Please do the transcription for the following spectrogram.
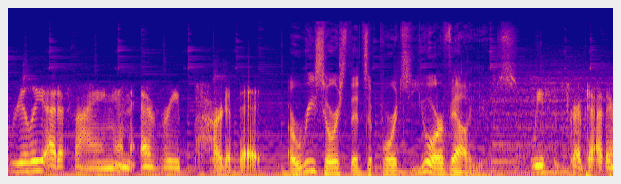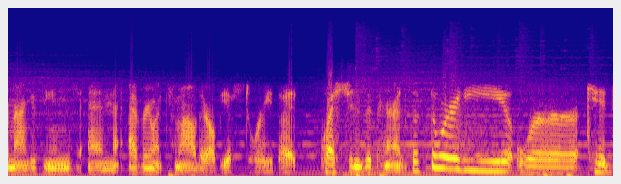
really edifying in every part of it. a resource that supports your values. We subscribe to other magazines, and every once in a while there will be a story that questions a parent's authority or kids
